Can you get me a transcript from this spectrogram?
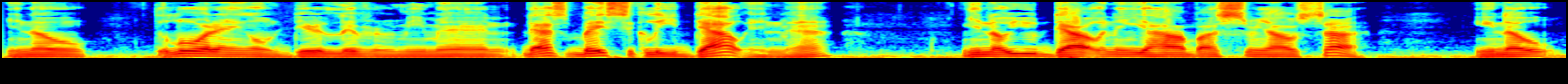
You know, the Lord ain't gonna deliver me, man. That's basically doubting, man. You know, you doubting in Yahweh Shah. You know,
